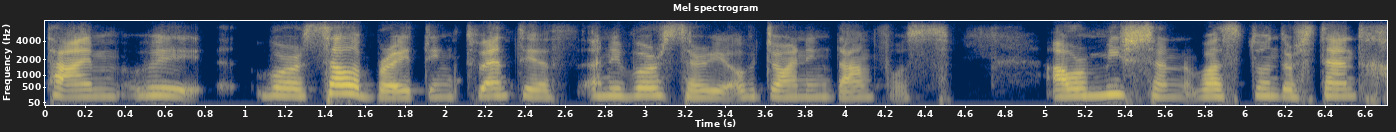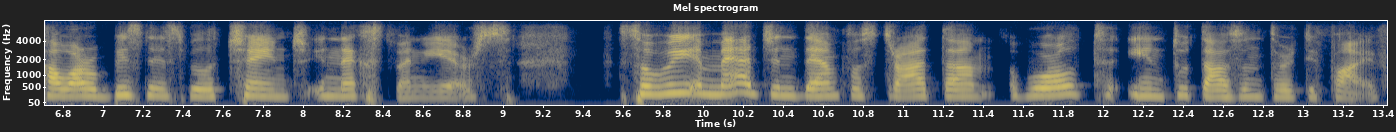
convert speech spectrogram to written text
time, we were celebrating 20th anniversary of joining Danfoss. Our mission was to understand how our business will change in next 20 years. So we imagined Danfoss Trata world in 2035.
